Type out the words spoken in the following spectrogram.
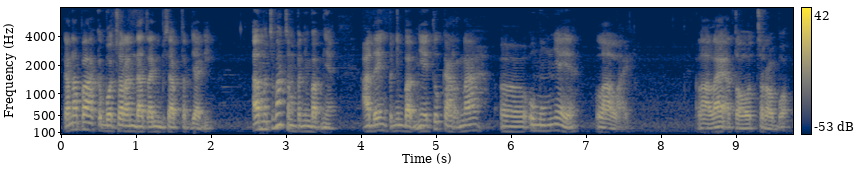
Kenapa kebocoran data ini bisa terjadi? Uh, macam-macam penyebabnya. Ada yang penyebabnya itu karena uh, umumnya ya lalai. Lalai atau ceroboh.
